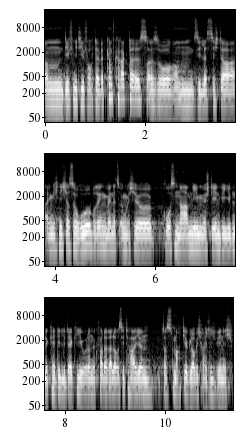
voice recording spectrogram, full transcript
ähm, definitiv auch der Wettkampfcharakter ist. Also ähm, sie lässt sich da eigentlich nicht aus der Ruhe bringen, wenn jetzt irgendwelche großen Namen neben ihr stehen, wie eben eine Katie Ledecky oder eine Quadarella aus Italien. Das macht ihr, glaube ich, reichlich wenig.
